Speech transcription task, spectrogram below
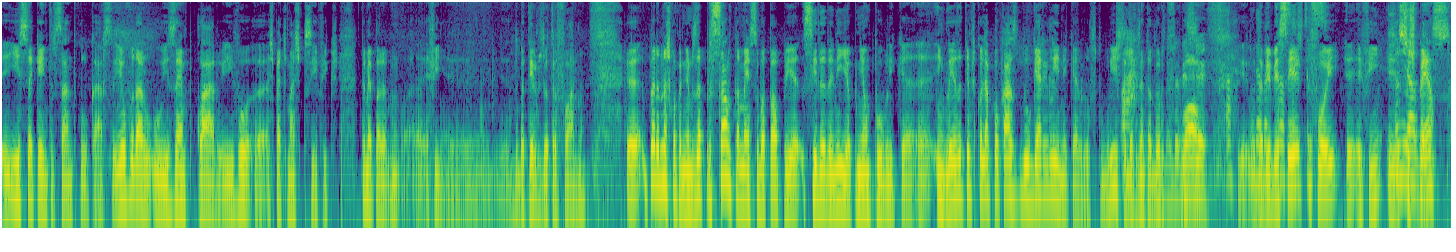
e isso é que é interessante colocar-se, e eu vou dar o exemplo claro e vou a aspectos mais específicos, também para, eh, enfim, eh, debatermos de outra forma, eh, para nós compreendermos a pressão também sobre a própria cidadania e opinião pública eh, inglesa, temos que olhar para o caso do Gary Lineker, do futebolista, do apresentador de da futebol, BBC. Ah, o da BBC, que foi, enfim, Saneado. suspenso,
